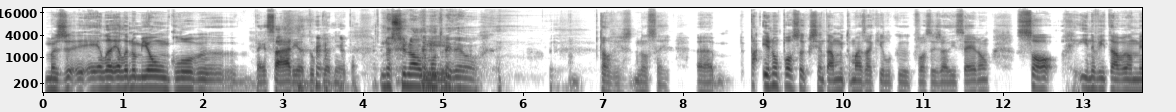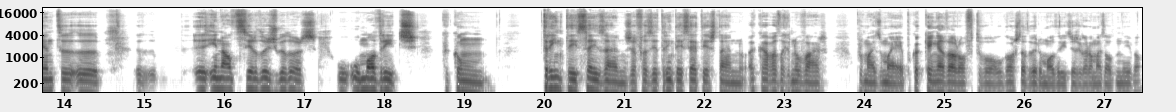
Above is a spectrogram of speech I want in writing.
Mas eh, ela, ela nomeou um clube dessa área do planeta. Nacional de Montevideo. Talvez, não sei. Uh, Pá, eu não posso acrescentar muito mais àquilo que, que vocês já disseram, só inevitavelmente uh, uh, enaltecer dois jogadores. O, o Modric, que com 36 anos, a fazer 37 este ano, acaba de renovar por mais uma época. Quem adora o futebol gosta de ver o Modric a jogar ao mais alto nível.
